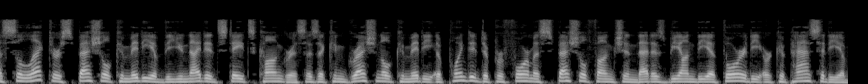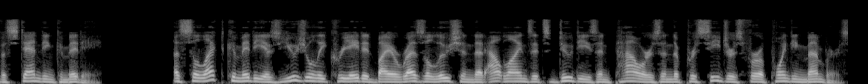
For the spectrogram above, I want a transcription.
A Select or Special Committee of the United States Congress is a congressional committee appointed to perform a special function that is beyond the authority or capacity of a standing committee. A Select Committee is usually created by a resolution that outlines its duties and powers and the procedures for appointing members.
